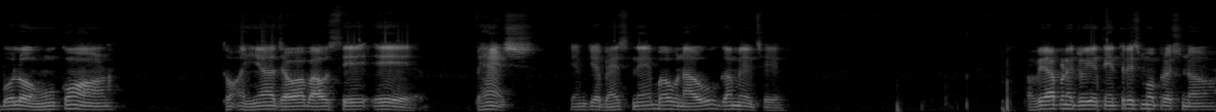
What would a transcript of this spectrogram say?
બોલો, હું કોણ? તો અહીંયા જવાબ આવશે એ ભેંસ. કેમ કે ભેંસને બહુ નાહવું ગમે છે. હવે આપણે જોઈએ તેત્રીસમો પ્રશ્ન.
